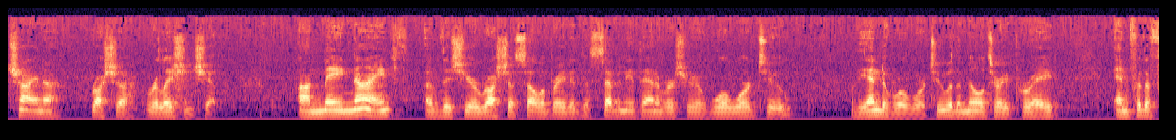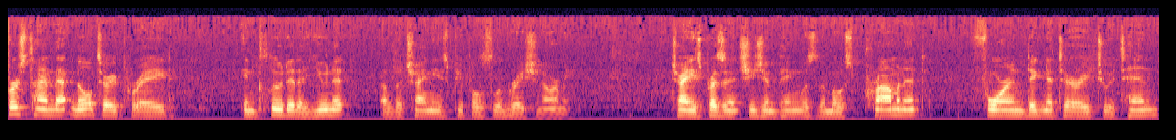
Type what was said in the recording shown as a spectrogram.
China Russia relationship. On May 9th of this year, Russia celebrated the 70th anniversary of World War II, the end of World War II, with a military parade. And for the first time, that military parade included a unit of the Chinese People's Liberation Army. Chinese President Xi Jinping was the most prominent foreign dignitary to attend.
